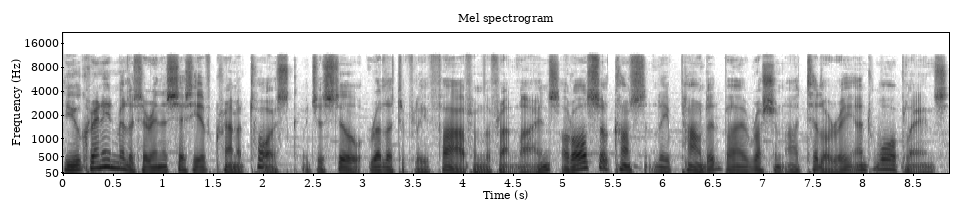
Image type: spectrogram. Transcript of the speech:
The Ukrainian military in the city of Kramatorsk, which is still relatively far from the front lines, are also constantly pounded by Russian artillery and warplanes.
